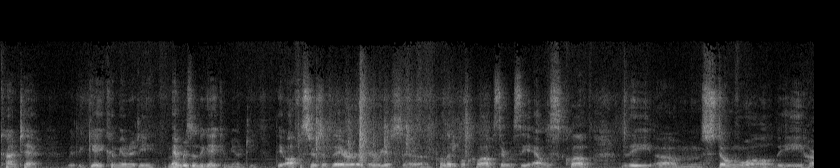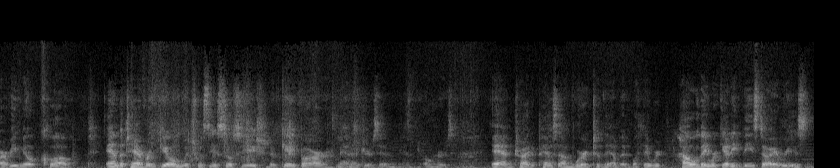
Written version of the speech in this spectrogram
contact with the gay community, members of the gay community, the officers of their various uh, political clubs. There was the Alice Club, the um, Stonewall, the Harvey Milk Club, and the Tavern Guild, which was the association of gay bar managers and, and owners, and try to pass on word to them that what they were, how they were getting these diarrheas, and,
